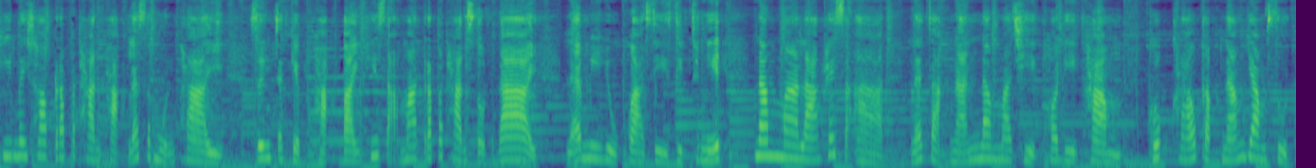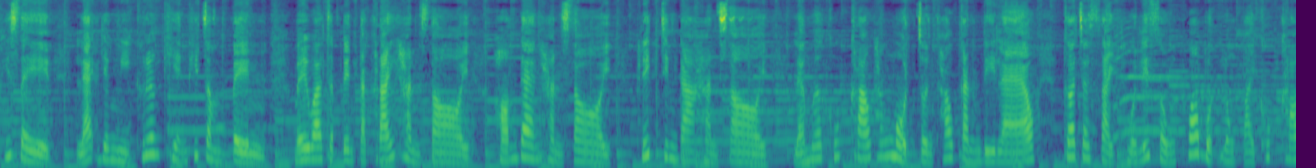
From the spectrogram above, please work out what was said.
ที่ไม่ชอบรับประทานผักและสมุนไพร ซึ่งจะเก็บผักใบที่สามารถรับประทานสดได้ และมีอยู่กว่า 40 ชนิดนำมาล้างให้สะอาด และจากนั้นนำมาฉีกพอดีคำ คลุกเคล้ากับน้ำยำสูตรพิเศษ และยังมีเครื่องเคียงที่จำเป็น ไม่ว่าจะเป็นตะไคร้หั่นซอย หอมแดงหั่นซอย พริกจินดาหั่นซอย และเมื่อคลุกเคล้าทั้งหมดจนเข้ากันดีแล้ว ก็จะใส่ถั่วลิสงคั่วบดลงไปคลุกเคล้า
